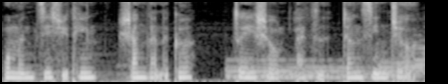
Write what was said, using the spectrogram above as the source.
我们继续听伤感的歌，这一首来自张信哲。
